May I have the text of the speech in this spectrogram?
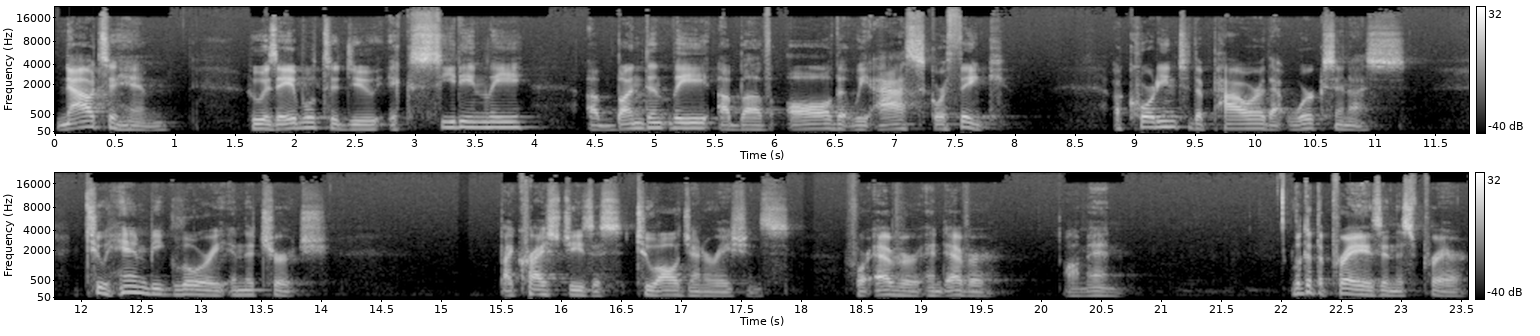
Now to Him who is able to do exceedingly abundantly above all that we ask or think, according to the power that works in us. To him be glory in the church by Christ Jesus to all generations, forever and ever. Amen. Look at the praise in this prayer.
